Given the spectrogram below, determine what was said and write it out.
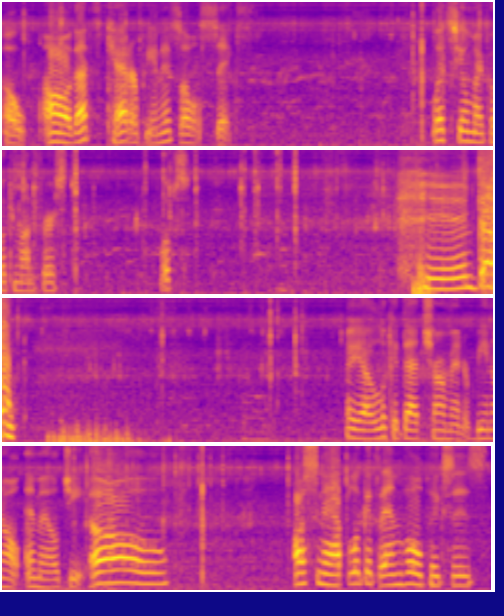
Oh, oh, that's Caterpie, and it's level 6. Let's heal my Pokemon first. Whoops. And go! Oh yeah, look at that Charmander being all MLG. Oh! Oh snap, look at them Vulpixes.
